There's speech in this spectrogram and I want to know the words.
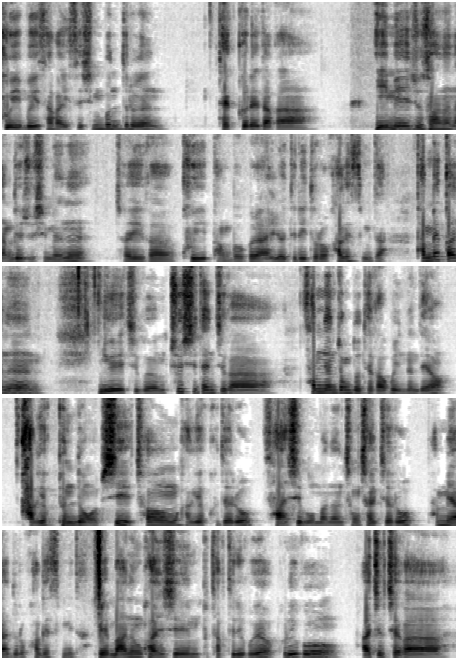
구입 의사가 있으신 분들은 댓글에다가 이메일 주소 하나 남겨주시면은 저희가 구입 방법을 알려드리도록 하겠습니다. 판매가는 이게 지금 출시된 지가 3년 정도 돼가고 있는데요. 가격 변동 없이 처음 가격 그대로 45만원 정찰제로 판매하도록 하겠습니다. 예, 많은 관심 부탁드리고요. 그리고 아직 제가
